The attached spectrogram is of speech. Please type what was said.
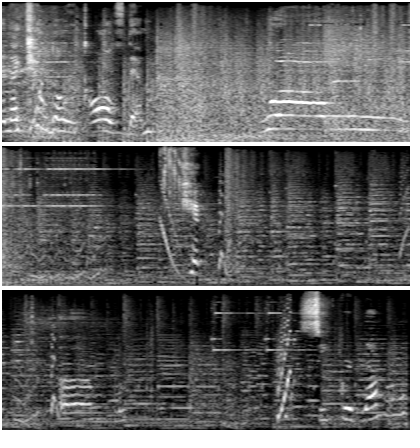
and I killed all, of them. Whoa! Kick. Um. Secret level?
